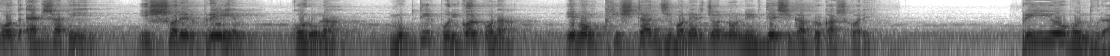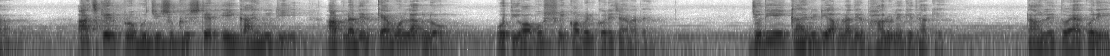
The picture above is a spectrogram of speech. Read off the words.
পথ একসাথে ঈশ্বরের প্রেম, করুণা, মুক্তির পরিকল্পনা এবং খ্রিস্টান জীবনের জন্য নির্দেশিকা প্রকাশ করে। প্রিয় বন্ধুরা, আজকের প্রভু যীশু খ্রিস্টের এই কাহিনীটি আপনাদের কেমন লাগল? অতি অবশ্যই কমেন্ট করে জানাবেন। যদি এই কাহিনীটি আপনাদের ভালো লেগে থাকে, তাহলে দয়া করে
